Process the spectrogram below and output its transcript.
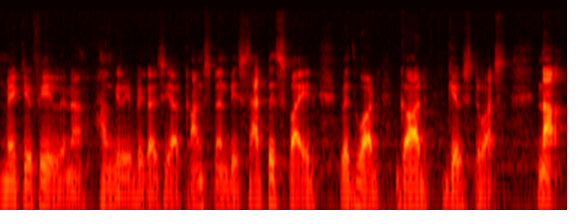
make you feel you know, hungry because you are constantly satisfied with what God gives to us. Now,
